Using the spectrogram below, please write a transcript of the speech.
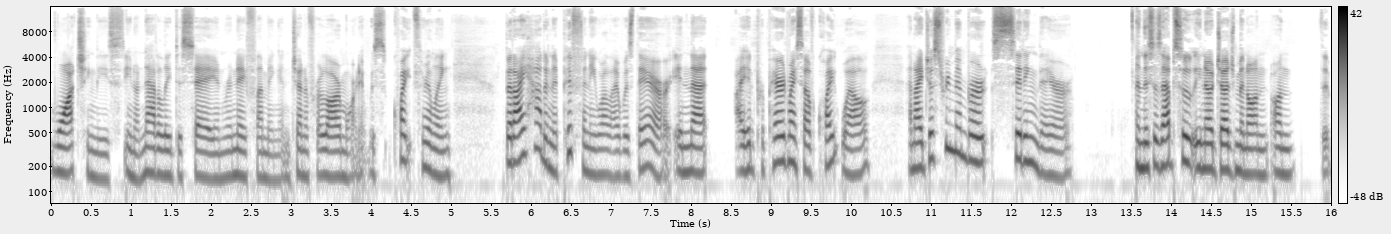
watching these, you know, Natalie Dessay and Renee Fleming and Jennifer Larmore, and it was quite thrilling. But I had an epiphany while I was there in that I had prepared myself quite well. And I just remember sitting there, and this is absolutely no judgment on, on the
